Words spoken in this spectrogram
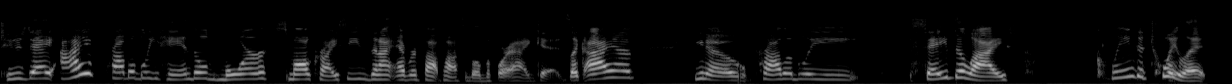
Tuesday, I have probably handled more small crises than I ever thought possible before I had kids. Like I have, you know, probably saved a life, cleaned a toilet,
